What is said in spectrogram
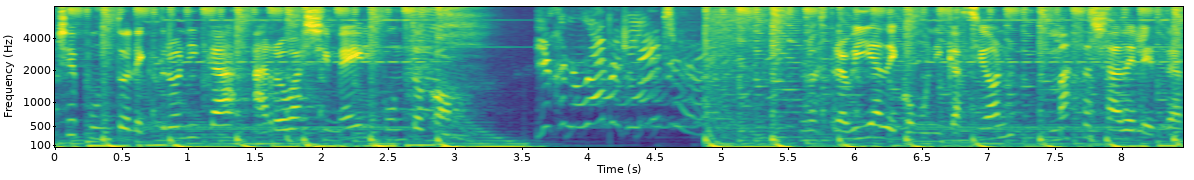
trasnoche.electrónica.gmail.com Nuestra vía de comunicación más allá del éter.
